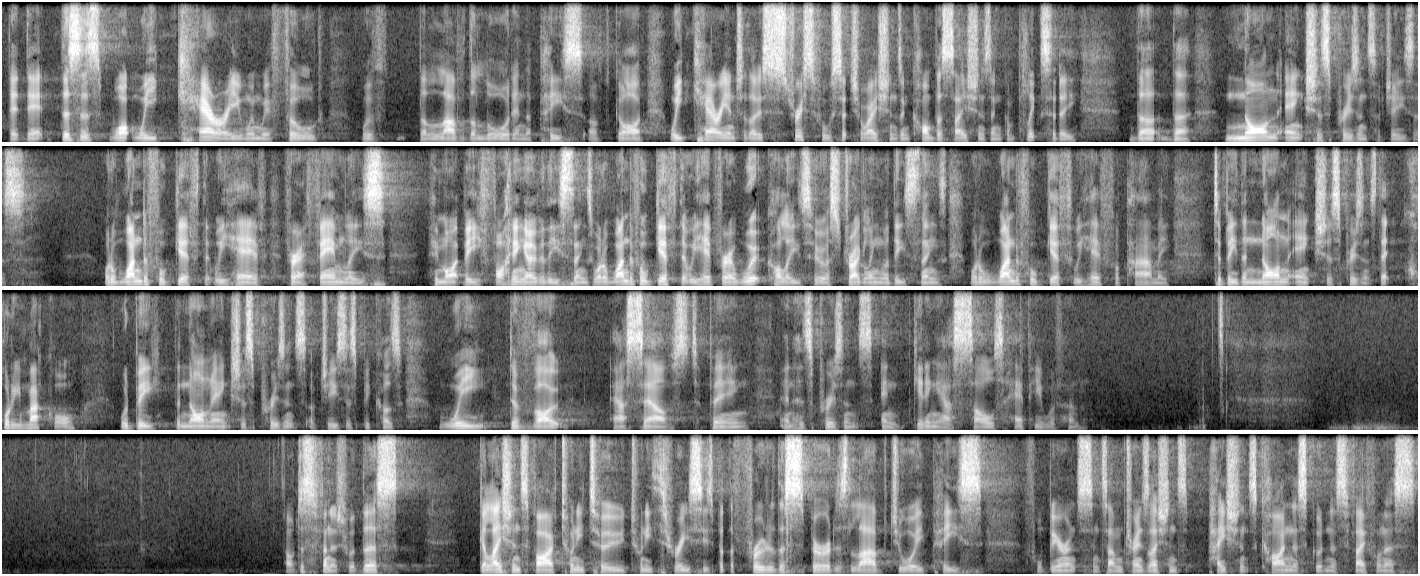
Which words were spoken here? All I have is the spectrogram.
That, that this is what we carry when we're filled with the love of the Lord and the peace of God. We carry into those stressful situations and conversations and complexity the, the non anxious presence of Jesus. What a wonderful gift that we have for our families who might be fighting over these things. What a wonderful gift that we have for our work colleagues who are struggling with these things. What a wonderful gift we have for Palmy to be the non anxious presence. That korimako would be the non anxious presence of Jesus because we devote ourselves to being in his presence and getting our souls happy with him. I'll just finish with this Galatians 5 22, 23 says, But the fruit of the Spirit is love, joy, peace, forbearance, in some translations, patience, kindness, goodness, faithfulness,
